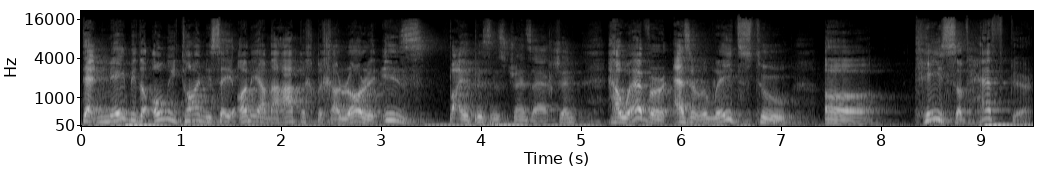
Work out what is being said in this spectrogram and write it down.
that maybe the only time you say Ani Mahapach Becharara is by a business transaction. However, as it relates to a case of Hefker,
